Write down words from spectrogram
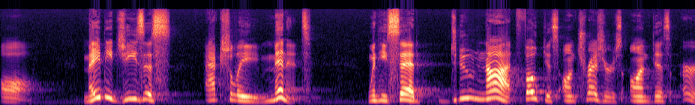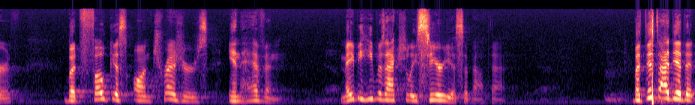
all. Maybe Jesus actually meant it when he said, Do not focus on treasures on this earth, but focus on treasures in heaven. Maybe he was actually serious about that. But this idea that,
